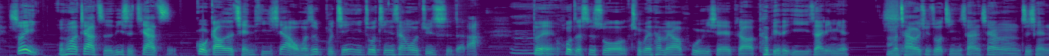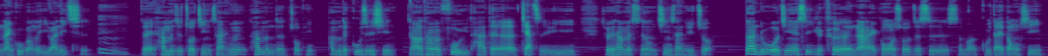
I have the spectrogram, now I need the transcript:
所以文化价值、历史价值过高的前提下，我们是不建议做金山或菊瓷的啦。嗯，对，或者是说，除非他们要赋予一些比较特别的意义在里面，我们才会去做金缮。像之前南故宫的一万里池，嗯，对他们就做金缮，因为他们的作品、他们的故事性，然后他们赋予它的价值与意义，所以他们使用金缮去做。那如果今天是一个客人拿来跟我说这是什么古代东西，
